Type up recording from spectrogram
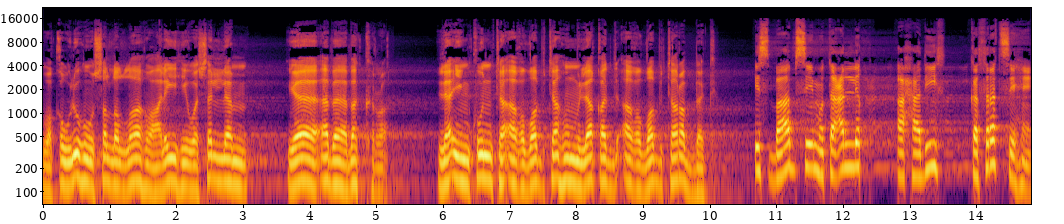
وقوله صلى الله عليه وسلم يا أبا بكر لئن كنت أغضبتهم لقد أغضبت ربك اس باب سے متعلق احادیث کثرت سے ہیں۔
